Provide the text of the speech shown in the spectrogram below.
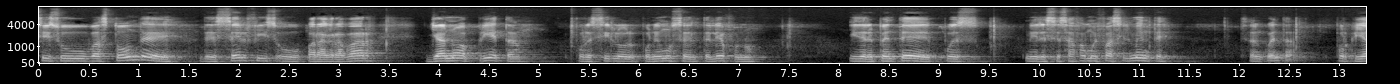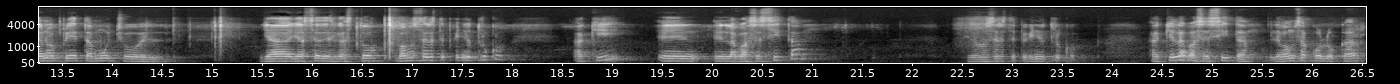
Si su bastón de, de selfies o para grabar ya no aprieta, por decirlo, ponemos el teléfono y de repente, pues, mire, se zafa muy fácilmente. ¿Se dan cuenta? Porque ya no aprieta mucho el... Ya, ya se desgastó. Vamos a hacer este pequeño truco. Aquí, en, en la basecita, vamos a hacer este pequeño truco. Aquí en la basecita le vamos a colocar,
